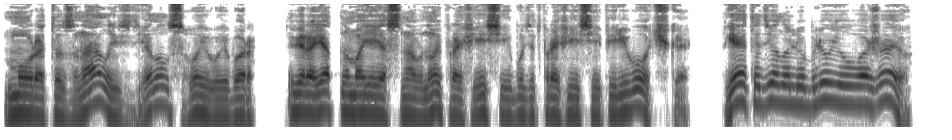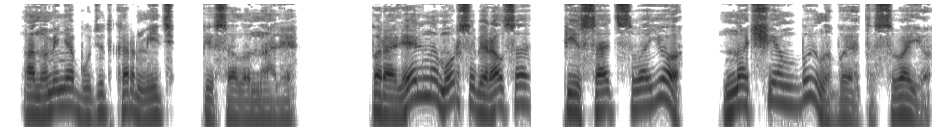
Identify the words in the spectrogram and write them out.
Мур это знал и сделал свой выбор. Вероятно, моей основной профессией будет профессия переводчика. Я это дело люблю и уважаю. Оно меня будет кормить, — писала Нали. Параллельно Мур собирался писать свое. Но чем было бы это свое?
